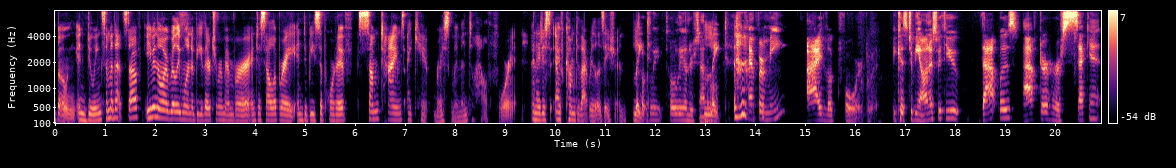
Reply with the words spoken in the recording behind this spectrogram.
going and doing some of that stuff. Even though I really want to be there to remember and to celebrate and to be supportive, sometimes I can't risk my mental health for it. And I just, I've come to that realization late. Totally, totally understandable. Late. and for me, I looked forward to it. Because to be honest with you, that was after her second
